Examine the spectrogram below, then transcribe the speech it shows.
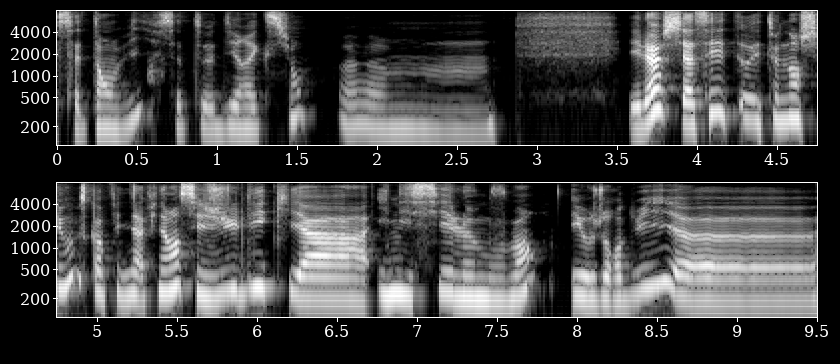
cette envie, cette direction. Et là, c'est assez éto- étonnant chez vous, parce qu'en fin- finalement, c'est Julie qui a initié le mouvement, et aujourd'hui, euh,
